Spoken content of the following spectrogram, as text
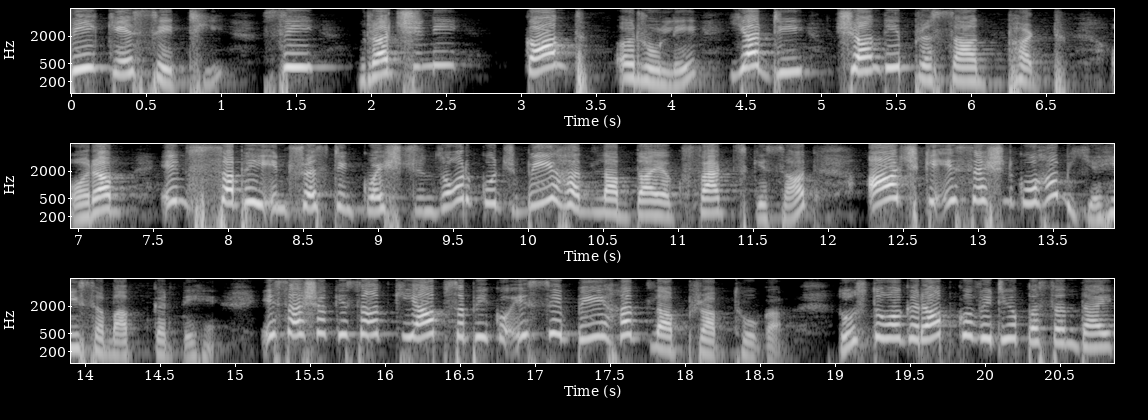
पी के सेठी सी रजनी कांत अरोले या डी चांदी प्रसाद भट्ट और अब इन सभी इंटरेस्टिंग क्वेश्चंस और कुछ बेहद लाभदायक फैक्ट्स के साथ आज के इस सेशन को हम यही समाप्त करते हैं। इस आशा के साथ कि आप सभी को इससे बेहद लाभ प्राप्त होगा। दोस्तों अगर आपको वीडियो पसंद आए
